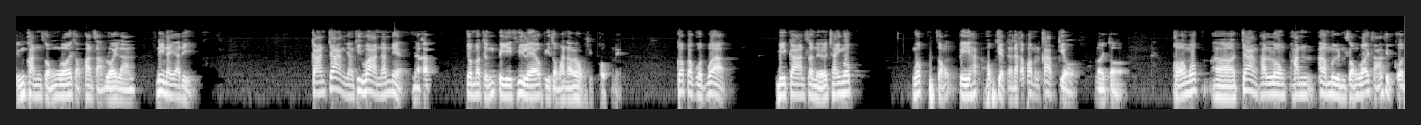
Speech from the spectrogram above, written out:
ถึงพันสองร้อยสองพันสามร้อยล้าน นี่ในอดีต การจ้างอย่างที่ว่านั้นเนี่ยนะครับ จนมาถึงปีที่แล้วปี2566เนี่ยก็ปรากฏว่ามีการเสนอใช้งบงบสองปี67นะครับ เพราะมันคาบเกี่ยวรอยต่อ ของงบจ้างพันโรงพันเออหมื่นสองร้อยสามสิบคน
